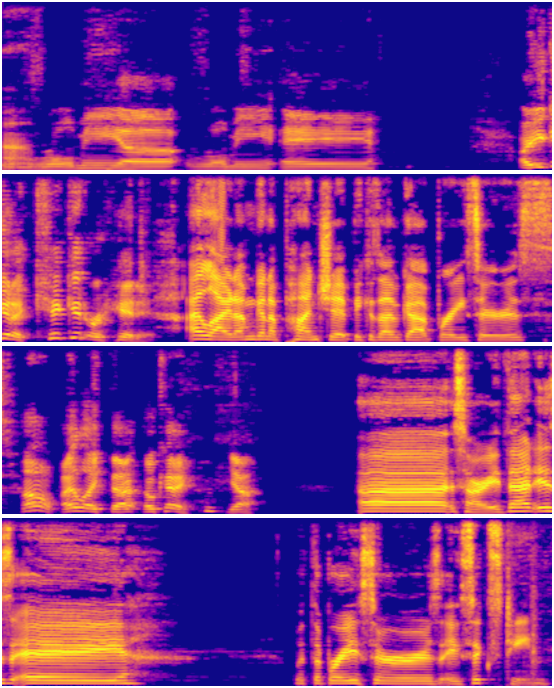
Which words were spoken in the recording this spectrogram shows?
Um. roll me. Uh, roll me a. Are you gonna kick it or hit it? I lied. I'm gonna punch it because I've got bracers. Oh, I like that. Okay. Yeah. Uh, sorry. That is a with the bracers a 16.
